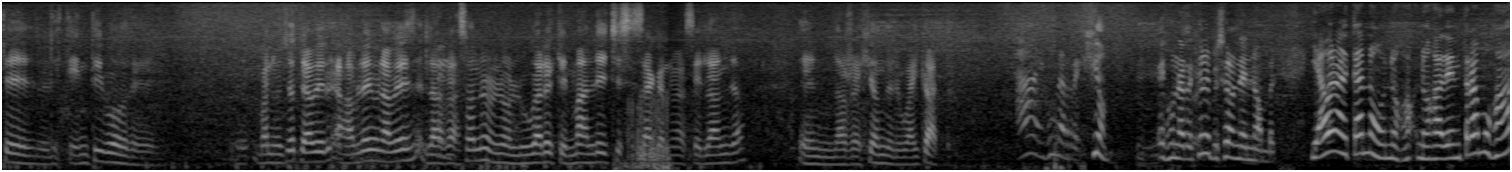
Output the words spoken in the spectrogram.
que es el distintivo de, bueno, yo te hablé una vez, la razón en los lugares que más leche se saca en Nueva Zelanda, en la región del Waikato. Ah, es una región, es una región, le pusieron el nombre. Y ahora acá nos, nos adentramos a...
